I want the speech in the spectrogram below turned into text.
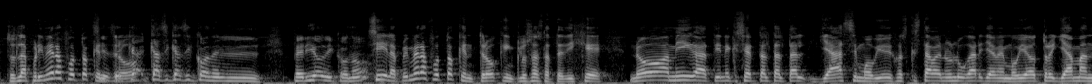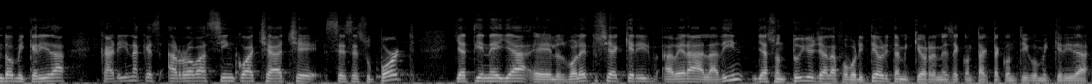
Entonces, la primera foto que Sí, entró. ca- casi, casi con el periódico, ¿no? Sí, la primera foto que entró, que incluso hasta te dije, no, amiga, tiene que ser tal, tal, tal, ya se movió, dijo, es que estaba en un lugar, ya me movió a otro, ya mandó mi querida Karina, que es arroba 5HHCC Support. Ya tiene ella eh, los boletos, ya quiere ir a ver a Aladín, ya son tuyos, ya la favorité. Ahorita mi querido René se contacta contigo, mi querida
